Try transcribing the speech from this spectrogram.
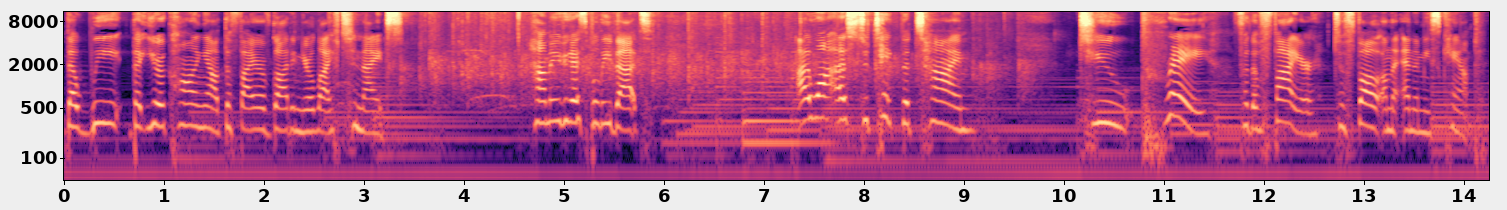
that we that you're calling out the fire of God in your life tonight? How many of you guys believe that? I want us to take the time to pray for the fire to fall on the enemy's camp.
